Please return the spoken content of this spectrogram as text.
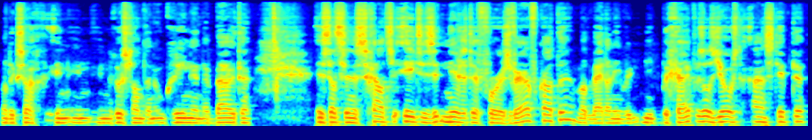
wat ik zag in, in, in Rusland en Oekraïne en daarbuiten, is dat ze een schaaltje eten neerzetten voor zwerfkatten, wat wij dan niet, niet begrijpen, zoals Joost aanstipte.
